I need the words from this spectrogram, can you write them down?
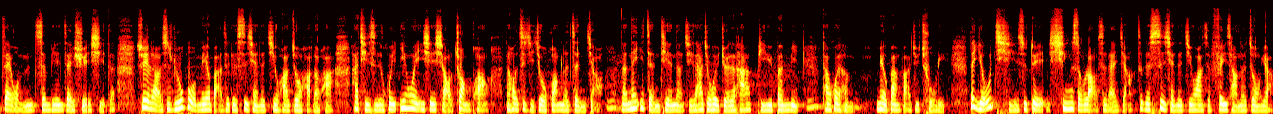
在我们身边在学习的。所以老师如果没有把这个事前的计划做好的话，他其实会因为一些小状况，然后自己就慌了阵脚。那那一整天呢，其实他就会觉得他疲于奔命，他会很。没有办法去处理，那尤其是对新手老师来讲，这个事前的计划是非常的重要。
